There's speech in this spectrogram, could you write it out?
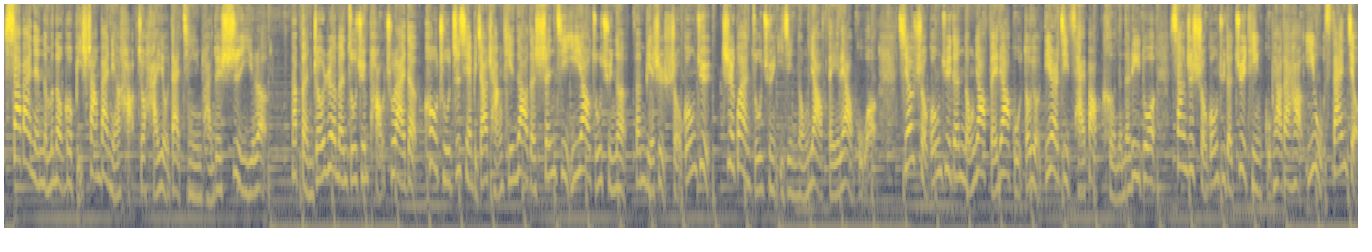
下半年能不能够比上半年好，就还有待经营团队适宜了。那本周热门族群跑出来的，扣除之前比较常听到的生技医药族群呢，分别是手工具、置冠族群以及农药肥料股哦。只有手工具跟农药肥料股都有第二季财报可能的利多，像是手工具的巨庭股票代号一五三九，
